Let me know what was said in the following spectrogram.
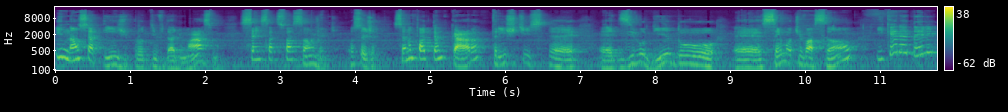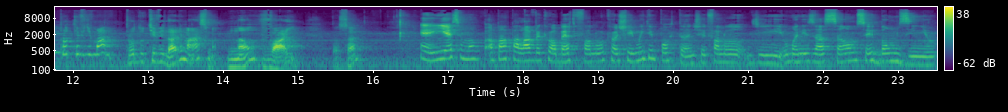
E não se atinge produtividade máxima sem satisfação, gente. Ou seja, você não pode ter um cara triste, é, é, desiludido, é, sem motivação e querer dele produtividade máxima. Não vai, tá certo? É, e essa é uma, uma palavra que o Alberto falou que eu achei muito importante. Ele falou de humanização, ser bonzinho.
